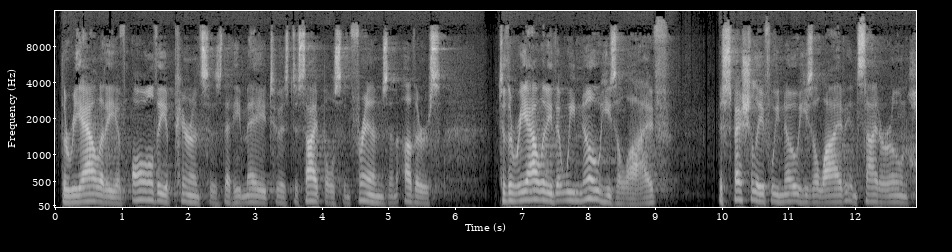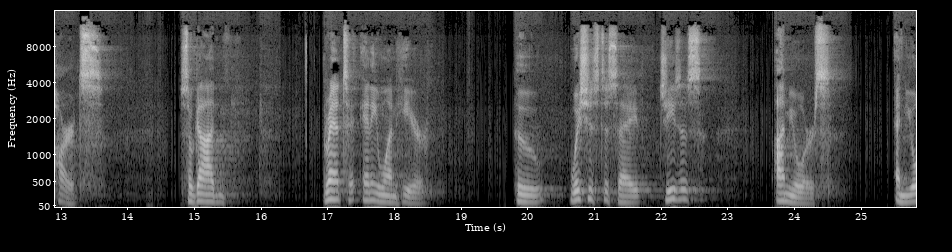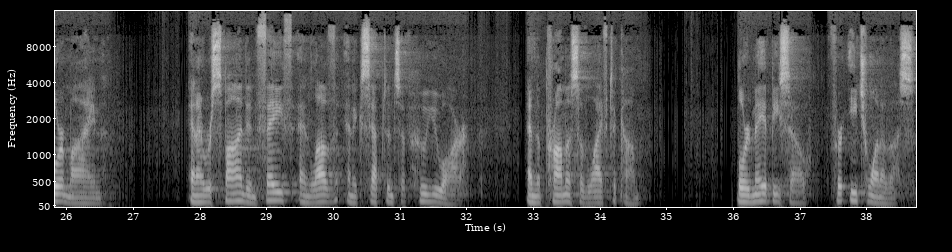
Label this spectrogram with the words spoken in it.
the reality of all the appearances that he made to his disciples and friends and others, to the reality that we know he's alive, especially if we know he's alive inside our own hearts. So, God, grant to anyone here who wishes to say, Jesus, I'm yours and you're mine. And I respond in faith and love and acceptance of who you are and the promise of life to come. Lord, may it be so for each one of us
